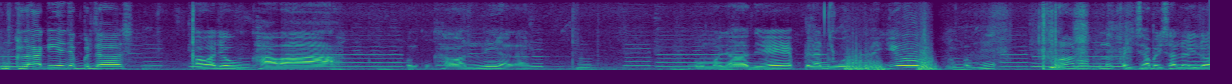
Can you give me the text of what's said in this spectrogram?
ભૂખ લાગી જબરજસ્ત. આવા જવું ખાવા. પણ કોઈ ખાવાનું નહીં હાલારું ગોમમાં જવા દે. પેલા ડોર થઈ ગયો. હું મારો પૈસા પૈસા લઈ લો.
